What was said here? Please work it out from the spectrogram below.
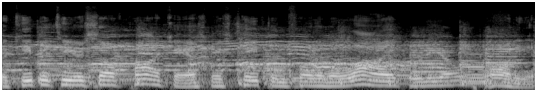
The Keep It To Yourself podcast was taped in front of a live video audience.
